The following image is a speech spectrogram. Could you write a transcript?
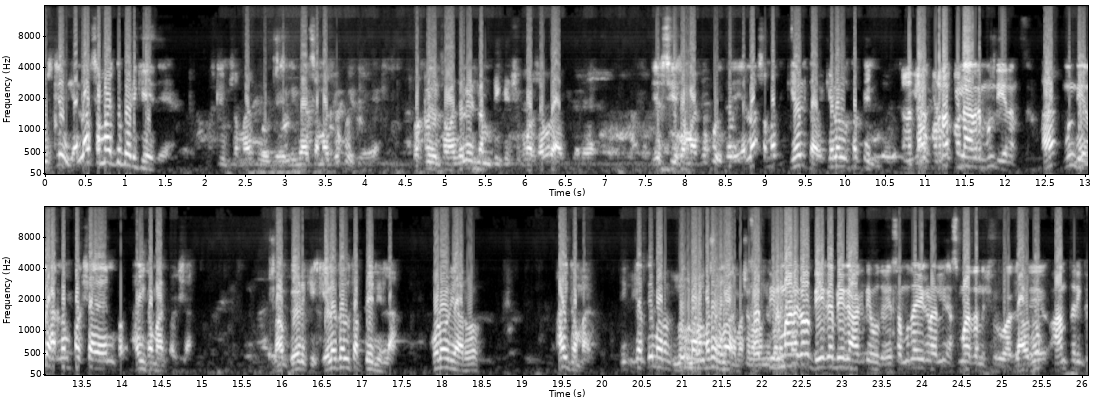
ಮುಸ್ಲಿಂ ಎಲ್ಲಾ ಸಮಾಜದ ಬೇಡಿಕೆ ಇದೆ. ಮುಸ್ಲಿಂ ಸಮಾಜಕ್ಕೂ ಇದೆ ಲಿಂಗಾಯತ ಸಮಾಜಕ್ಕೂ ಇದೆ. ಒಕ್ಕಲಿಗರ ಸಮಾಜದಲ್ಲಿ ನಮ್ಮ ಡಿ ಕೆ ಶಿವಕುಮಾರ್ ಅವರು ಆಗಿದ್ದಾರೆ. ಎಸ್ ಸಿ ಸಮಾಜಕ್ಕೂ ಇದೆ. ಎಲ್ಲಾ ಸಮಾಜ ಕೇಳ್ತಾವೆ ಕೇಳಲು ತಪ್ಪಿಲ್ಲ. ಆದ್ರೆ ಮುಂದೆ ಏನಂತ? ಮುಂದೆ ನಮ್ಮ ಪಕ್ಷ ಏನ್ ಹೈಕಮಾಂಡ್ ಪಕ್ಷ. ನಾವು ಬೇಡಿಕೆ ಕೇಳೋದ್ರಲ್ಲಿ ತಪ್ಪೇನಿಲ್ಲ. ಕೊಡೋರು ಯಾರು? ಹೈಕಮಾಂಡ್. ತೀರ್ಮಾನಗಳು ಬೇಗ ಬೇಗ ಆಗದೆ ಹೋದ್ರೆ ಸಮುದಾಯಗಳಲ್ಲಿ ಅಸಮಾಧಾನ ಶುರುವಾಗ ಯಾವ್ದು? ಆಂತರಿಕ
